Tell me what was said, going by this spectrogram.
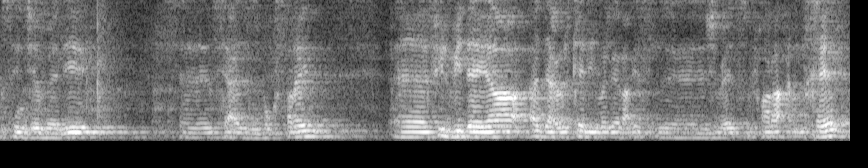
حسين جمالي سي عزيز بوكسري آه، في البداية أدع الكلمة لرئيس جمعية السفراء الخير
